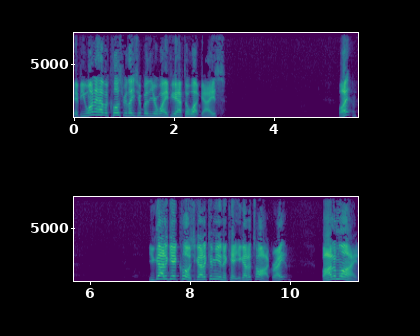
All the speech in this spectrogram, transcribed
If you want to have a close relationship with your wife, you have to what, guys? What? You got to get close. You got to communicate. You got to talk, right? Bottom line.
